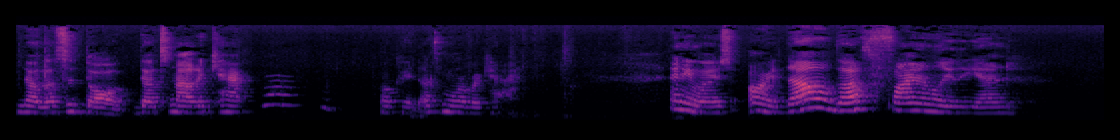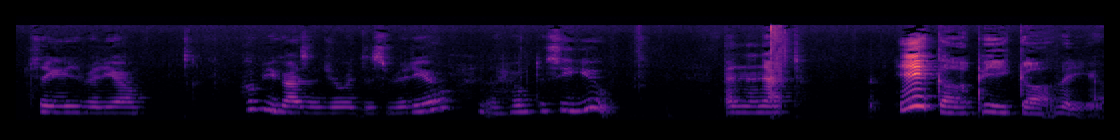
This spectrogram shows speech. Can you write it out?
No, that's a dog. That's not a cat. Okay, that's more of a cat. Anyways, alright, now that's finally the end of today's video. Hope you guys enjoyed this video, and I hope to see you in the next Pika Pika video.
